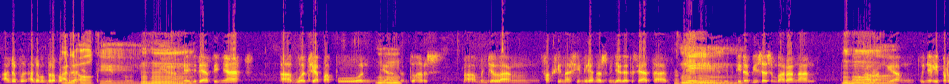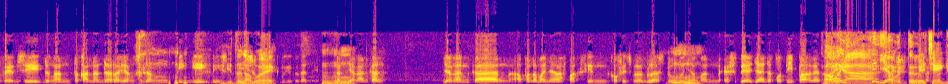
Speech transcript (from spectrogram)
ada ada beberapa Ada pertanyaan oke. seperti itu. Mhm. Ya. Ya, jadi artinya uh, buat siapa pun ya Mhm. tentu harus menjelang vaksinasi ini kan harus menjaga kesehatan. Oke. Hmm. Jadi Tidak bisa sembarangan Mhm. orang yang punya hipertensi dengan tekanan darah yang sedang tinggi di Itu nggak boleh. begitu kan. Mhm. Kan jangankan jangankan apa namanya vaksin COVID-19 dulu Mhm. zaman SD aja ada Kotipa kan. Oh, iya. iya, betul. BCG.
